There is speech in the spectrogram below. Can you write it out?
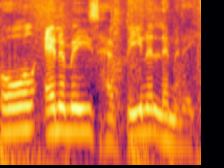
All enemies have been eliminated.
